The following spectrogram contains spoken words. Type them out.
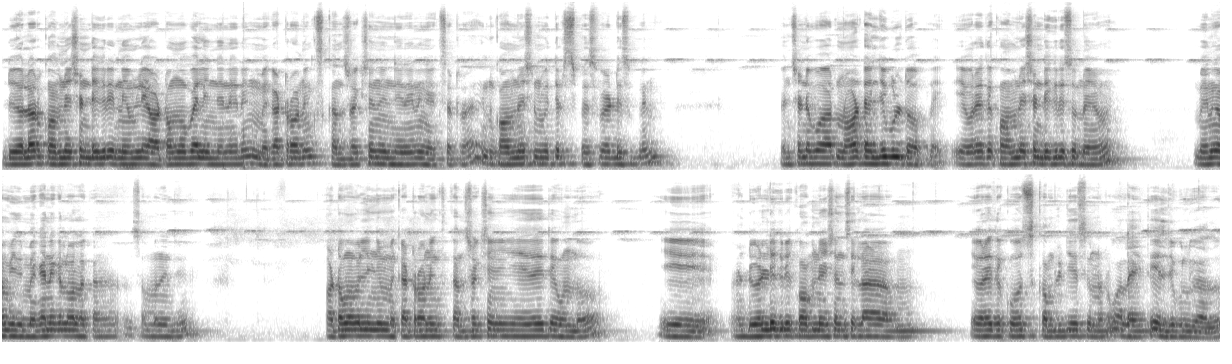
dual or combination degree namely automobile engineering mechatronics construction engineering etc in combination with its specified discipline mentioned above are not eligible to apply ఎవరైతే కాంబినేషన్ డిగ్రీస్ ఉన్నాయో మెయిన్గా మీది మెకానికల్ వాళ్ళకి సంబంధించి ఆటోమొబైల్ ఇంజిన్ మెకాట్రానిక్స్ కన్స్ట్రక్షన్ ఏదైతే ఉందో ఈ డ్యూయల్ డిగ్రీ కాంబినేషన్స్ ఇలా ఎవరైతే కోర్స్ కంప్లీట్ చేసి ఉన్నారో వాళ్ళైతే ఎలిజిబుల్ కాదు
